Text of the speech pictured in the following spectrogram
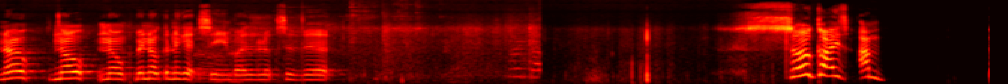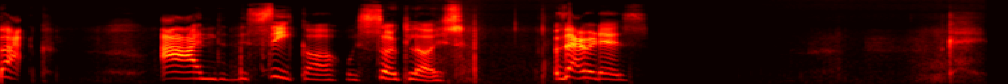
Nope, nope, nope, we're not gonna get seen by the looks of it. So guys, I'm and the seeker was so close. There it is. Okay,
